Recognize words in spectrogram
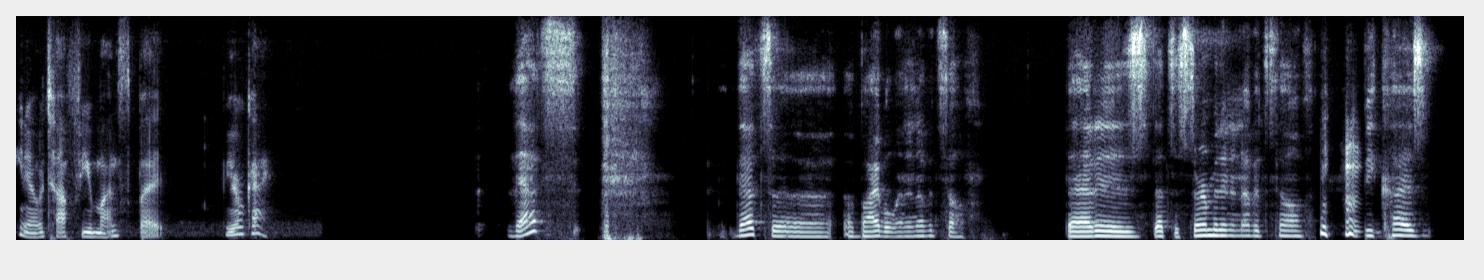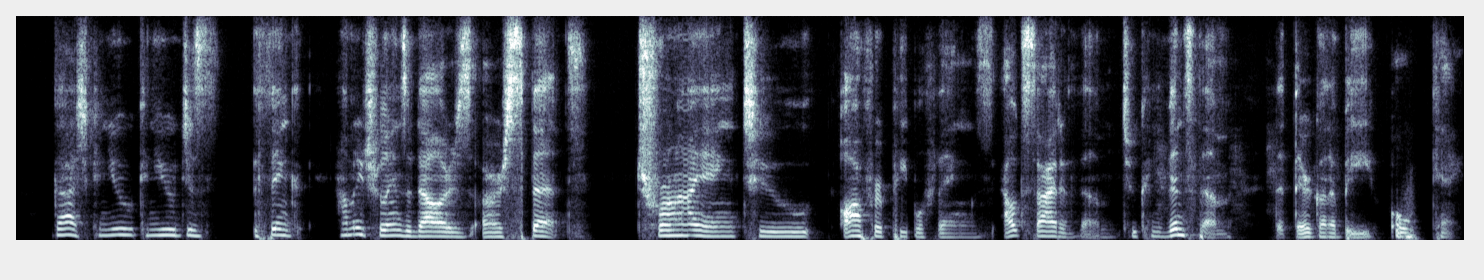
you know, a tough few months, but you're okay that's that's a, a Bible in and of itself. That is that's a sermon in and of itself because gosh, can you can you just think how many trillions of dollars are spent trying to offer people things outside of them to convince them that they're going to be okay.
